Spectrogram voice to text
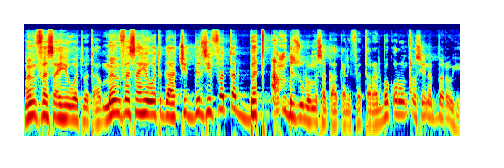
መንፈሳዊ ህይወት በጣም መንፈሳዊ ህይወት ጋር ችግር ሲፈጠር በጣም ብዙ በመሰቃቀል ይፈጠራል። በቆሮንጦስ የነበረው ይሄ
